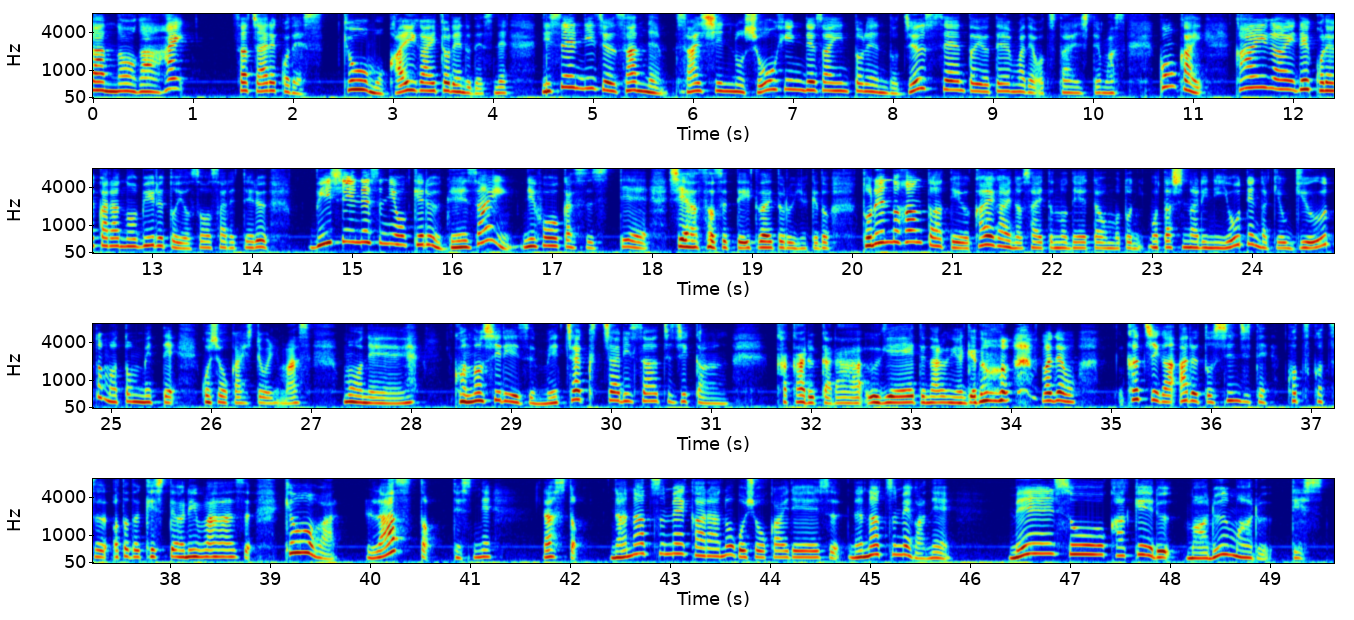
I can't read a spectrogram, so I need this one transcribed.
三のがはい幸あれ子です。今日も海外トレンドですね。2023年最新の商品デザイントレンド10選というテーマでお伝えしてます。今回海外でこれから伸びると予想されているビジネスにおけるデザインにフォーカスしてシェアさせていただいとるんやけどトレンドハンターっていう海外のサイトのデータをもとに私なりに要点だけをぎゅーっとまとめてご紹介しております。もうねこのシリーズめちゃくちゃリサーチ時間かかるからうげーってなるんやけど。まあでも価値があると信じてコツコツお届けしております。今日はラストですね。ラスト。7つ目からのご紹介です。7つ目がね瞑想×〇〇です。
